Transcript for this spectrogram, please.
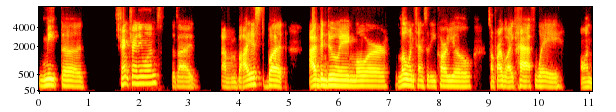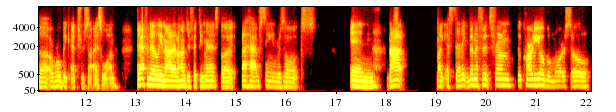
meet the strength training ones because I I'm biased, but I've been doing more low intensity cardio. So I'm probably like halfway on the aerobic exercise one. definitely not at 150 minutes, but I have seen results in not like aesthetic benefits from the cardio, but more so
